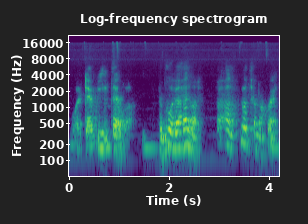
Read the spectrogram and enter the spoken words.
mår dåligt då. Då går jag hellre. Jag går alltid gått för mig själv.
